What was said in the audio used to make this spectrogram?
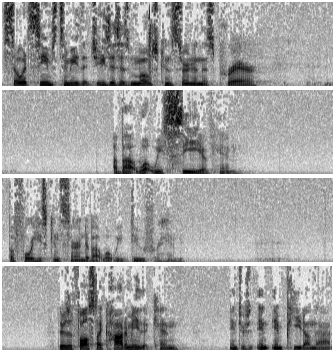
So it seems to me that Jesus is most concerned in this prayer about what we see of him before he's concerned about what we do for him. There's a false dichotomy that can inter- in, impede on that.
